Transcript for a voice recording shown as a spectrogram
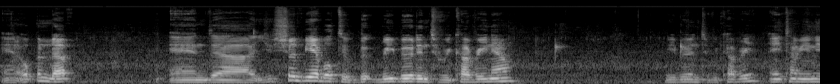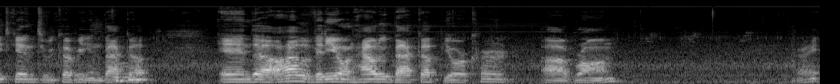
And open it up, and uh, you should be able to reboot into recovery now. Reboot into recovery. Anytime you need to get into recovery and back mm -hmm. up. And uh, I'll have a video on how to back up your current uh, ROM. All right.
